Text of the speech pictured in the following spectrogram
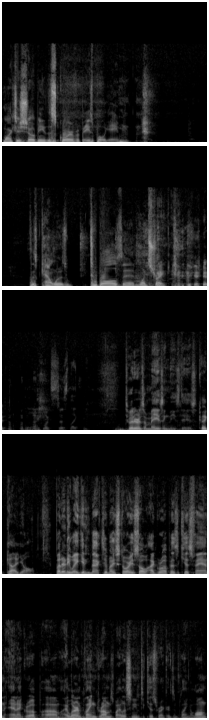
Mark just showed me the score of a baseball game. The count was two balls and one strike. Looks just like me. Twitter is amazing these days. Good God, y'all. But anyway, getting back to my story. So I grew up as a Kiss fan, and I grew up. Um, I learned playing drums by listening to Kiss records and playing along.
